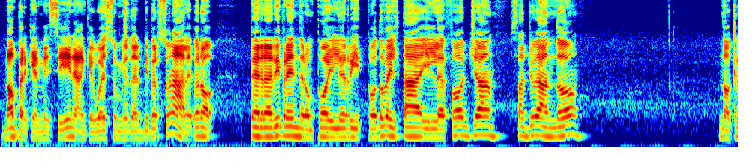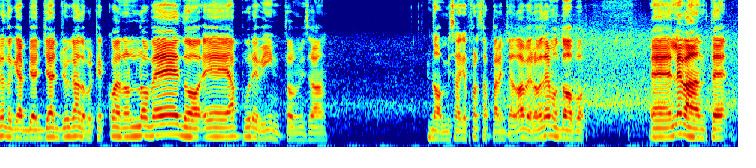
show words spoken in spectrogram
Non perché il Messina, anche questo è un mio derby personale, però per riprendere un po' il ritmo. Dov'è il, il Foggia? Sta giocando? No, credo che abbia già giocato perché qua non lo vedo e ha pure vinto, mi sa. No, mi sa che forse ha pareggiato. Vabbè, lo vedremo dopo. Eh, Levante.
